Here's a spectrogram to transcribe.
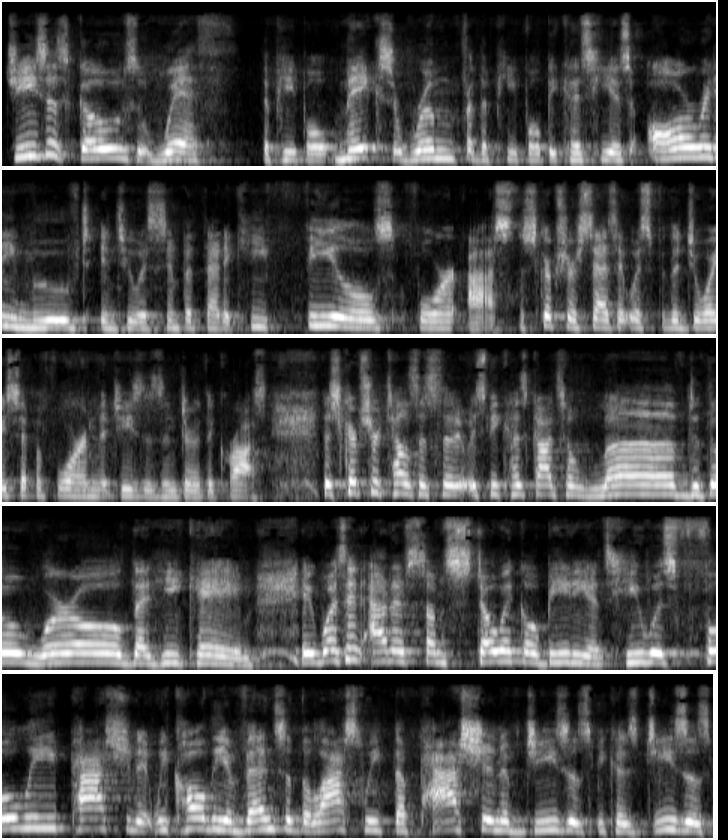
Jesus goes with the people, makes room for the people because he has already moved into a sympathetic. He feels for us. The scripture says it was for the joy set before him that Jesus endured the cross. The scripture tells us that it was because God so loved the world that he came. It wasn't out of some stoic obedience. He was fully passionate. We call the events of the last week the passion of Jesus because Jesus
